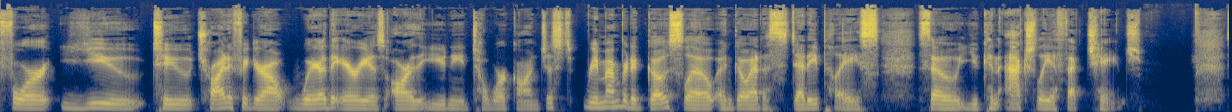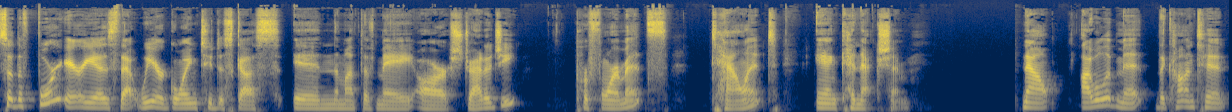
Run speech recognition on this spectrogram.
for you to try to figure out where the areas are that you need to work on. Just remember to go slow and go at a steady pace so you can actually affect change. So, the four areas that we are going to discuss in the month of May are strategy, performance, talent, and connection. Now, I will admit the content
